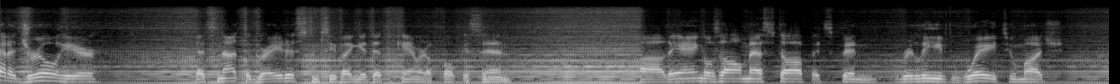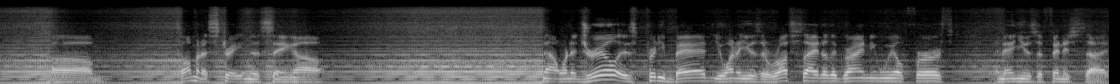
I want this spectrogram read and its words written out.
Got a drill here that's not the greatest. Let me see if I can get that the camera to focus in. Uh, the angle's all messed up. It's been relieved way too much. Um, so I'm going to straighten this thing out. Now when a drill is pretty bad, you want to use the rough side of the grinding wheel first and then use the finished side.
